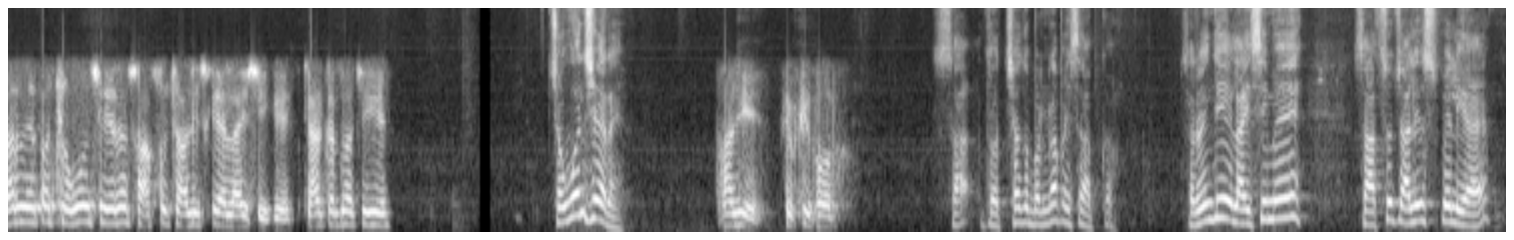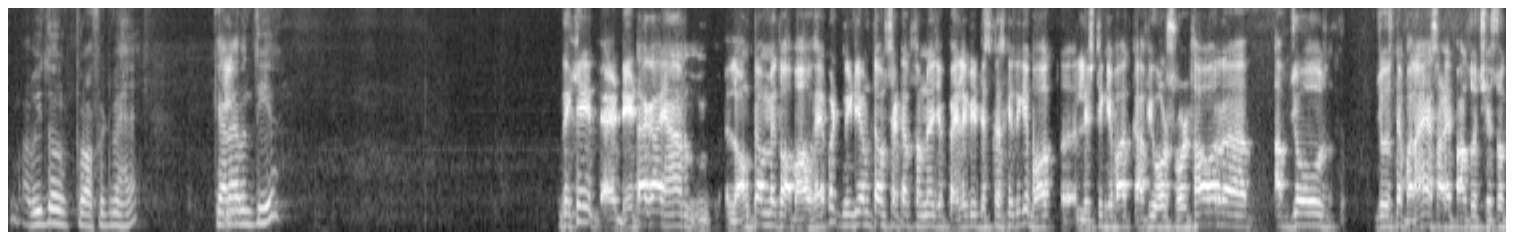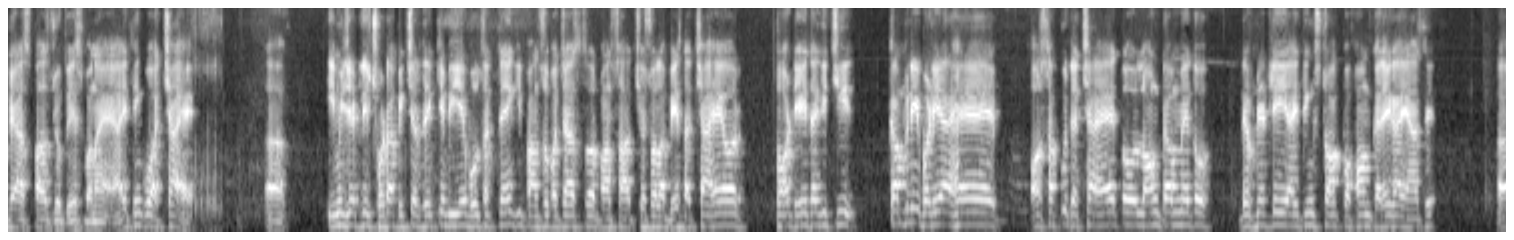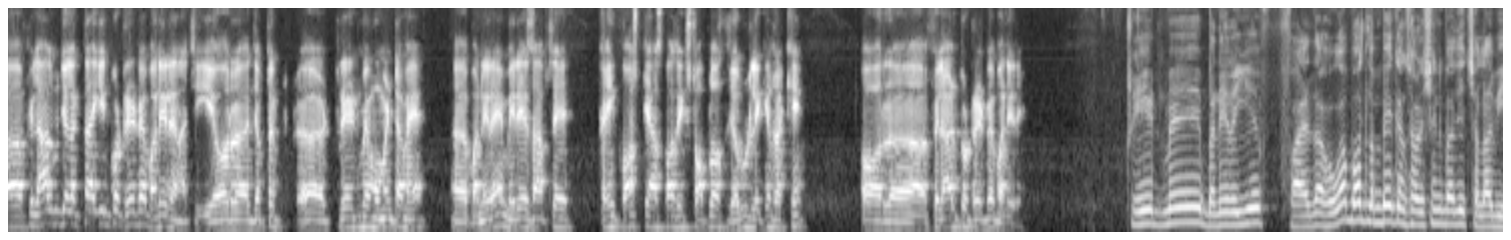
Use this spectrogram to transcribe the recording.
Sir मेरे पास चौवन share है सात सौ चालीस के एलआईसी के। क्या करना चाहिए? चौवन शेयर हैं? हाँ जी फिफ्टी फोर तो अच्छा तो बन रहा पैसा आपका। सरविंद जी एल में 740 पे लिया है अभी तो प्रॉफिट में है। क्या राय बनती है? देखिए डेटा का यहाँ लॉन्ग टर्म में तो अभाव है बट मीडियम टर्म सेटअप हमने जब पहले भी डिस्कस किए थे कि बहुत लिस्टिंग के बाद काफ़ी ओवर सोल्ड था और अब जो जो इसने बनाया साढ़े पाँच सौ छह सौ के आसपास जो बेस बनाया है आई थिंक वो अच्छा है। इमीडिएटली छोटा पिक्चर देख के भी ये बोल सकते हैं कि 550 और पाँच सात छह सौ वाला बेस अच्छा है और थॉट यही था कि चीज़ कंपनी बढ़िया है और सब कुछ अच्छा है तो लॉन्ग टर्म में तो definitely I think stock perform करेगा यहाँ से। अ, फ़िलहाल मुझे लगता है कि इनको ट्रेड में बने रहना चाहिए और जब तक ट्रेड में मोमेंटम है बने रहे। मेरे हिसाब से कहीं कॉस्ट के आसपास एक स्टॉप लॉस ज़रूर लेकिन रखें और फ़िलहाल तो ट्रेड में बने रहें। ट्रेड में बने रहिए फ़ायदा होगा। बहुत लंबे कंसल्टेशन के बाद ये चला भी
